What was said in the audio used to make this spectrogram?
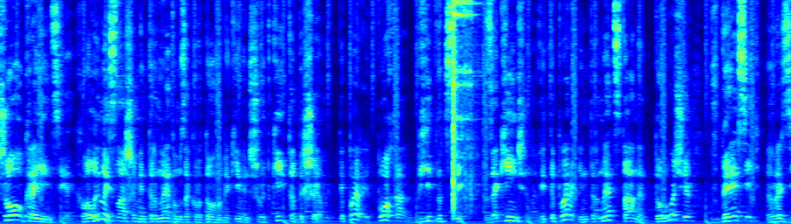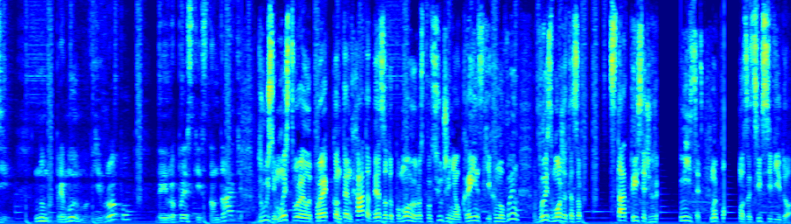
Що українці хвалились нашим інтернетом за кордоном, який він швидкий та дешевий. Тепер епоха бідності закінчена. Відтепер інтернет стане дорожче в 10 разів. Ну, прямуємо в Європу до європейських стандартів. Друзі, ми створили проект Контент Хата, де за допомогою розповсюдження українських новин ви зможете за 100 тисяч гривень місяць. Ми за ці всі відео.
